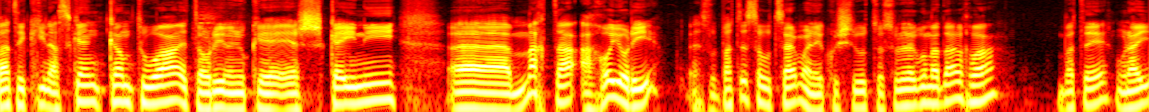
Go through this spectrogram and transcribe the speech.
batekin azken kantua, eta hori nahi nuke eskaini. Uh, Marta, arroi hori, ez dut bate zautzen, baina ikusi dut zure laguna da, ba? Bate, unai?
